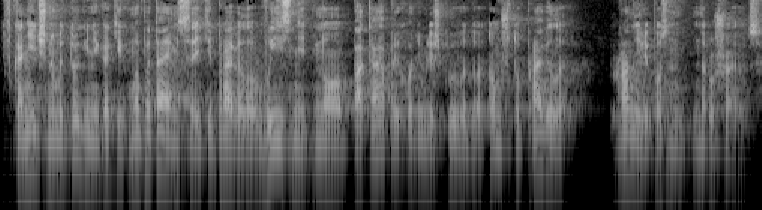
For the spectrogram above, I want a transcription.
В конечном итоге никаких. Мы пытаемся эти правила выяснить, но пока приходим лишь к выводу о том, что правила рано или поздно нарушаются.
